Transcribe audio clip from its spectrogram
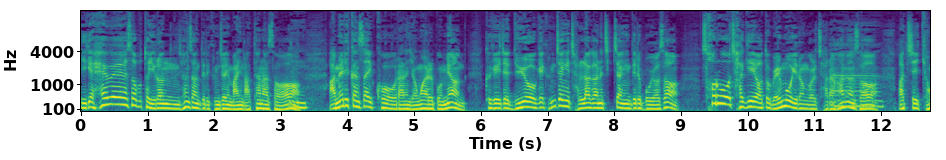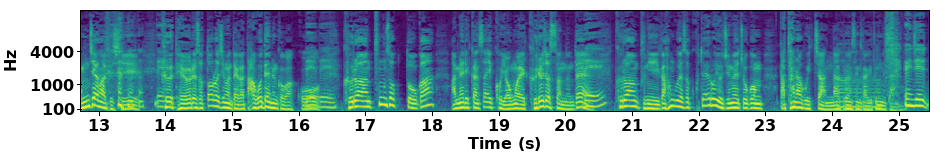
이게 해외에서부터 이런 현상들이 굉장히 많이 나타나서 네. 아메리칸 사이코라는 영화를 보면 그게 이제 뉴욕에 굉장히 잘 나가는 직장인들이 모여서 서로 자기의 어떤 외모 이런 걸 자랑하면서 아. 마치 경쟁하듯이 네. 그 대열에서 떨어지면 내가 낙오되는 것 같고 네네. 네. 그러한 풍속도가 아메리칸 사이코 영화에 그려졌었는데 네. 그러한 분위기가 한국에서 그대로 요즘에 조금 나타나고 있지 않나 그런 아. 생각이 듭니다. 그러니까 이제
